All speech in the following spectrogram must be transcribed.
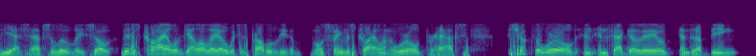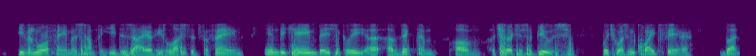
Yes, absolutely. So, this trial of Galileo, which is probably the most famous trial in the world, perhaps, shook the world. And in fact, Galileo ended up being even more famous, something he desired. He lusted for fame and became basically a, a victim of a church's abuse, which wasn't quite fair. But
